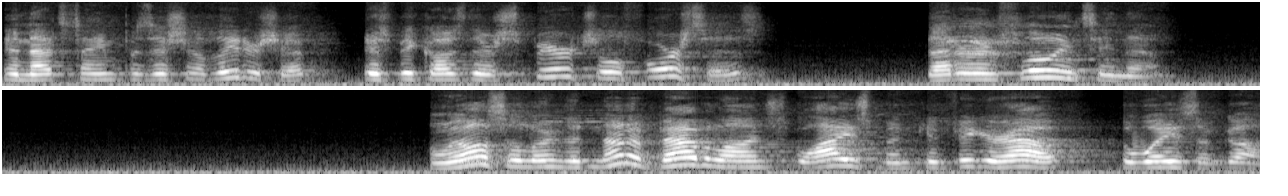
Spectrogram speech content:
in that same position of leadership, is because there's spiritual forces that are influencing them. And we also learned that none of Babylon's wise men can figure out the ways of God.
